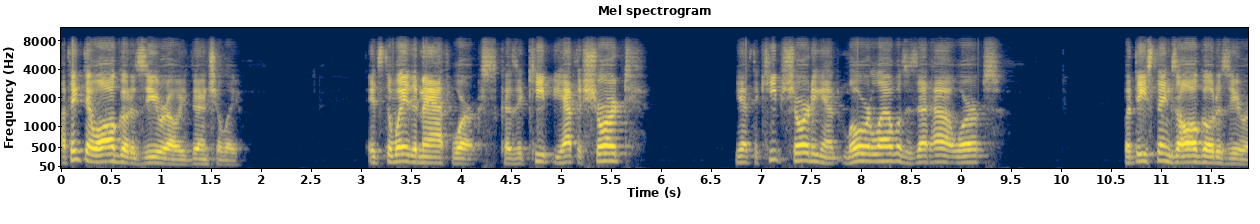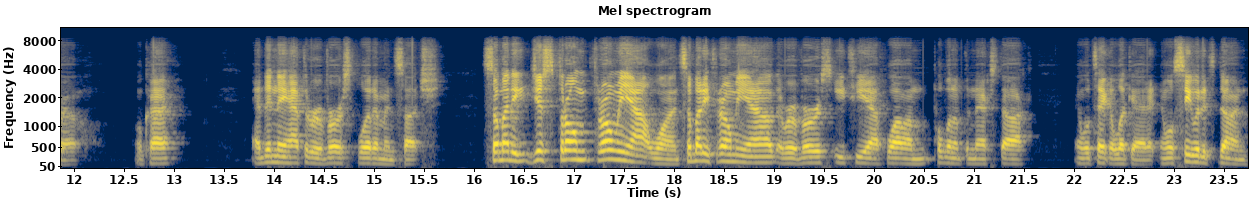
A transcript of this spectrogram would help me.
I think they'll all go to zero eventually. It's the way the math works because it keep you have to short you have to keep shorting at lower levels. Is that how it works? But these things all go to zero, okay? And then they have to reverse split them and such. Somebody just throw throw me out one. Somebody throw me out a reverse ETF while I'm pulling up the next stock and we'll take a look at it and we'll see what it's done.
